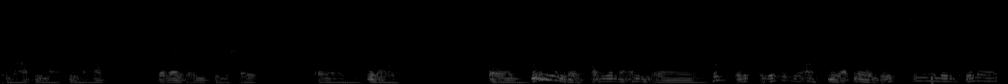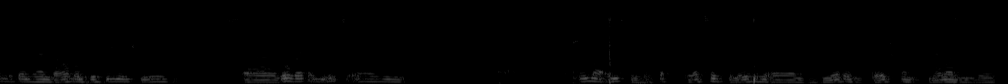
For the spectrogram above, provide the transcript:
Tomati, Maki Mark. Der weiß eigentlich schon Bescheid. Ähm, genau. Ähm, so, dann fangen wir mal an. Ja, Schnee hatten wir durch jetzt hier mit dem Thema mit den Herrn Daum und richtigen Schnee. Äh, so, weiter geht's. Ähm, Thema Impfen. Ich habe letztens gelesen, äh, wäre Deutschland schneller, wenn sie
